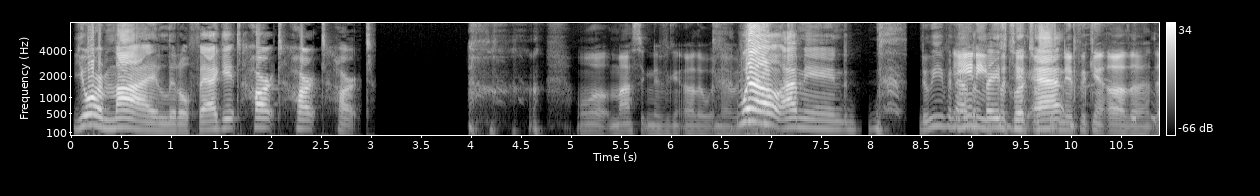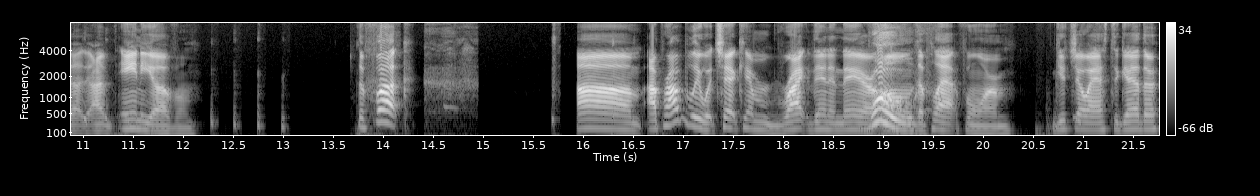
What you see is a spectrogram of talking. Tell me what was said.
You're my little faggot, heart, heart, heart? Well, my significant other would never. Well, I mean, do we even have any the Facebook potential app? significant other, any of them. The fuck. Um, I probably would check him right then and there Woo. on the platform. Get your ass together,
